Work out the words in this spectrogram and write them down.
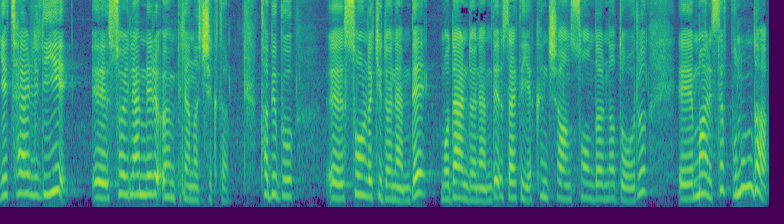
yeterliliği e, söylemleri ön plana çıktı. Tabii bu e, sonraki dönemde, modern dönemde özellikle yakın çağın sonlarına doğru e, maalesef bunun da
